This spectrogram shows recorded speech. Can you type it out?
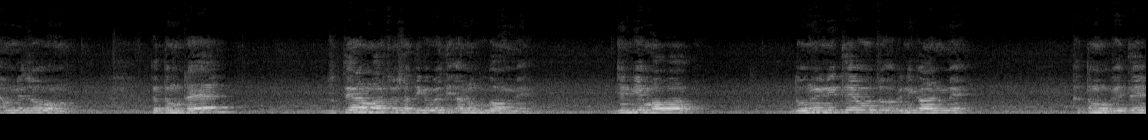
हमने जो कदम उठाया है जो तेरह मार्च को शादी करवाई थी अनूप गाँव में, जिनके माँ बाप दोनों ही नहीं थे वो जो अग्निकांड में ख़त्म हो गए थे,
